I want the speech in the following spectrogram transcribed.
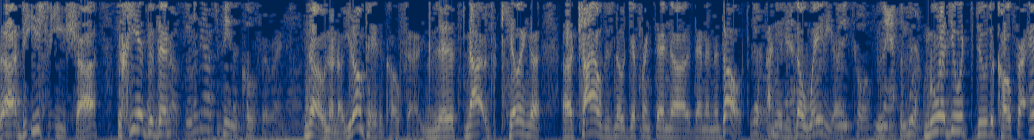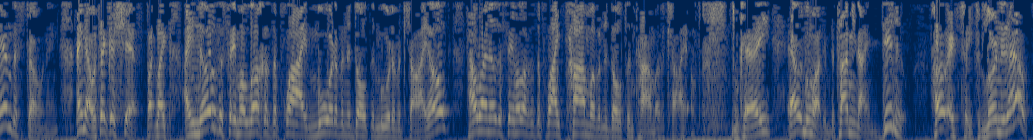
uh, b'ish v'isha v'chiyav b'ven. So none of the ox are paying the kofar right now. No, no, no. You don't pay the kofar. It's not it's killing a, a child is no different than uh, than an adult. No, I mean, there's no weightier. Muad, you would do the kofar and the stoning. I know it's like a shift, but like I know the same halachas apply muad of an adult and muad of a child. How do I know the same halachas apply tam of an adult and tam of a child? Okay, El Muadim, the Tami nine dinu. So you could learn it out.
